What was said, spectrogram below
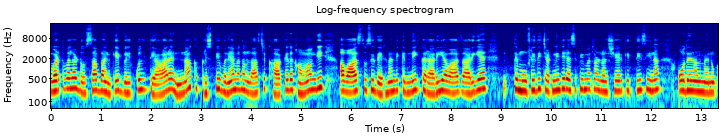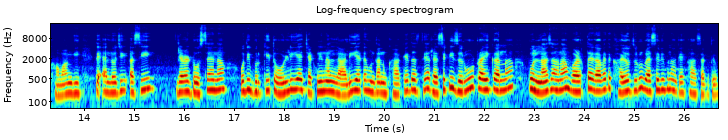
ਵਰਤ ਵਾਲਾ ਡੋਸਾ ਬਣ ਕੇ ਬਿਲਕੁਲ ਤਿਆਰ ਹੈ, ਇੰਨਾ ਕੁ ਕ੍ਰਿਸਪੀ ਬਣਿਆ, ਮੈਂ ਤੁਹਾਨੂੰ ਲਾਸਟ 'ਚ ਖਾ ਕੇ ਦਿਖਾਵਾਂਗੀ। ਆਵਾਜ਼ ਤੁਸੀਂ ਦੇਖਣਾ ਦੀ ਕਿੰਨੀ ਕਰਾਰੀ ਆਵਾਜ਼ ਆ ਰਹੀ ਹੈ। ਤੇ ਮੂੰਗਫਲੀ ਦੀ ਚਟਨੀ ਦੀ ਰੈਸਿਪੀ ਮੈਂ ਤੁਹਾਡੇ ਨਾਲ ਸ਼ੇਅਰ ਕੀਤੀ ਸੀ ਨਾ, ਉਹਦੇ ਨਾਲ ਮੈਨੂੰ ਖਾਵਾਂਗੀ। ਤੇ ਐਲੋ ਜੀ, ਅਸੀਂ ਜਿਹੜਾ ਡੋਸਾ ਹੈ ਨਾ, ਉਹਦੀ ਬੁਰਕੀ ਤੋੜ ਲਈ ਹੈ, ਚਟਨੀ ਨਾਲ ਲਾ ਲਈ ਹੈ ਤੇ ਹੁਣ ਤੁਹਾਨੂੰ ਖਾ ਕੇ ਦੱਸਦੇ ਆ ਰੈਸਿਪੀ ਜ਼ਰੂਰ ਟਰਾਈ ਕਰਨਾ, ਭੁੱਲਣਾ ਜਾਣਾ, ਵਰਤ ਹੈਗਾ ਵੇ ਤੇ ਖਾਇਓ ਜ਼ਰੂਰ, ਵੈਸੇ ਵੀ ਬਣਾ ਕੇ ਖਾ ਸਕਦੇ ਹੋ।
